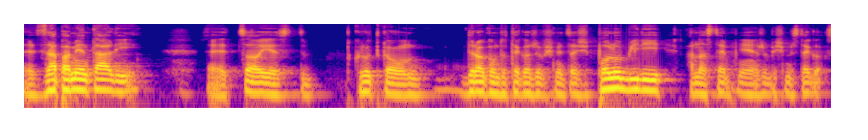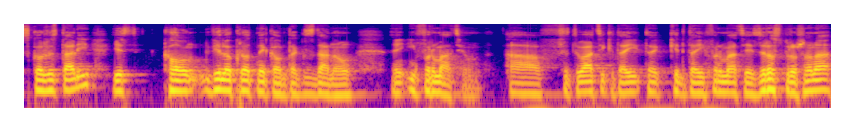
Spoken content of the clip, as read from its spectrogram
zapamiętali, co jest krótką drogą do tego, żebyśmy coś polubili, a następnie, żebyśmy z tego skorzystali, jest kon wielokrotny kontakt z daną informacją. A w sytuacji, kiedy ta, kiedy ta informacja jest rozproszona,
